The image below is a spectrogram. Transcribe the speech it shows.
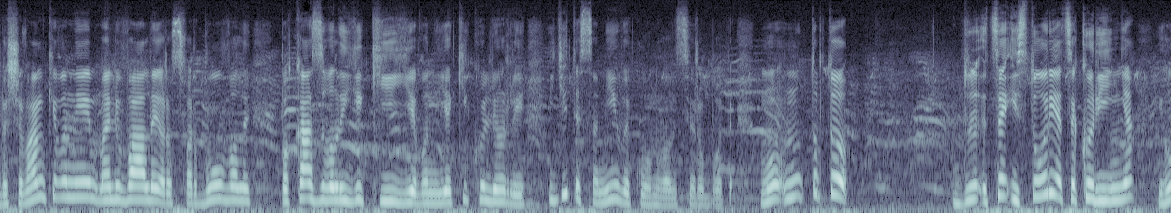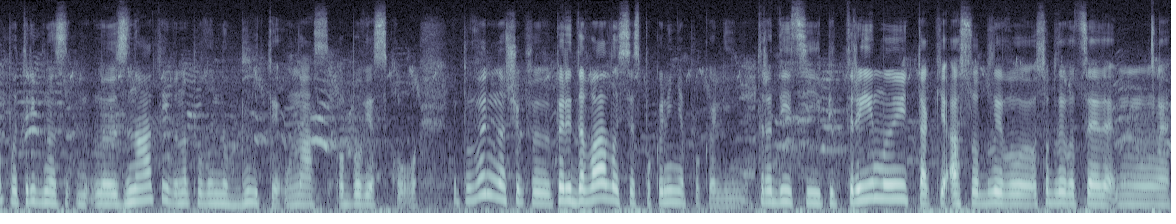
вишиванки. Вони малювали, розфарбовували, показували, які є вони, які кольори. І діти самі виконували ці роботи. Ну, тобто це історія, це коріння, його потрібно знати, і воно повинно бути у нас обов'язково. І повинно, щоб е, передавалося з покоління покоління. Традиції підтримують, так особливо, особливо це. е,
